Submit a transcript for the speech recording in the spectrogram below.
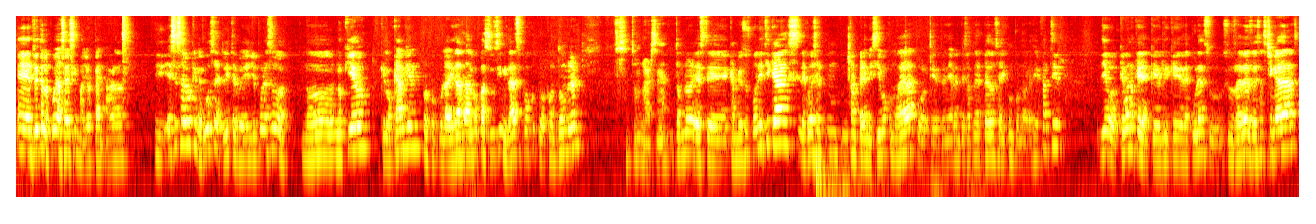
Eh, en Twitter lo pude hacer sin mayor pena, ¿verdad? Y eso es algo que me gusta de Twitter, güey. Yo por eso no, no quiero que lo cambien por popularidad. Algo pasó similar hace poco por- con Tumblr. Tumblr, sí. Tumblr este, cambió sus políticas, dejó de ser tan permisivo como era porque tenía, empezó a tener pedos ahí con pornografía infantil. Digo, qué bueno que, que, que depuren su- sus redes de esas chingaderas,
